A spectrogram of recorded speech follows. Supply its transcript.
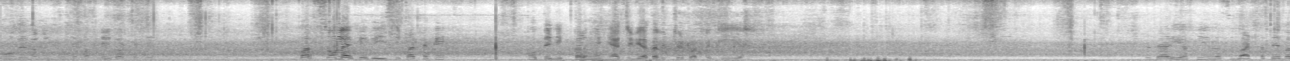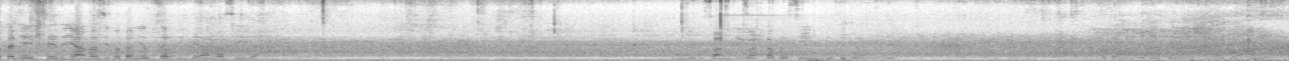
ਉਹਦੇ ਤਾਂ ਮੇਰੇ ਕੋਲ ਪੱਤੇ ਹੀ ਟੁੱਟ ਗਏ ਪਰਸੋਂ ਲੈ ਕੇ ਗਈ ਸੀ ਪੱਟ ਕੇ ਉਹਦੇ ਨਿਕਲ ਗਈਆਂ ਅੱਜ ਵੀ ਆ ਤਾਂ ਵਿੱਚੋਂ ਟੁੱਟ ਗਈ ਆ ਡੈਡੀ ਆਖੀ ਜਾਂਦਾ ਸੀ, ਵੱਟ ਤੇ ਪਤਾ ਨਹੀਂ ਇੱਥੇ ਦੀ ਆਂਦਾ ਸੀ, ਪਤਾ ਨਹੀਂ ਉੱਧਰ ਦੀ ਤੇ ਆਂਦਾ ਸੀਗਾ। ਉਹ ਜਿਹੜੀ ਸਾਂਝੀ ਆ ਬਰਸੀਨ ਦੀ ਤੇ ਜਾਣਗੇ ਪਤਾ ਨਹੀਂ ਉਹਦੇ ਤੇ ਉਹਦੇ ਤੇ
